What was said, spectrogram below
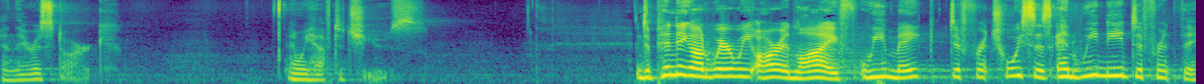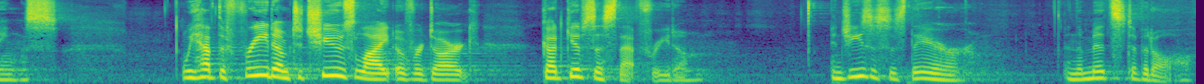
and there is dark, and we have to choose. And depending on where we are in life, we make different choices and we need different things. We have the freedom to choose light over dark. God gives us that freedom. And Jesus is there in the midst of it all.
